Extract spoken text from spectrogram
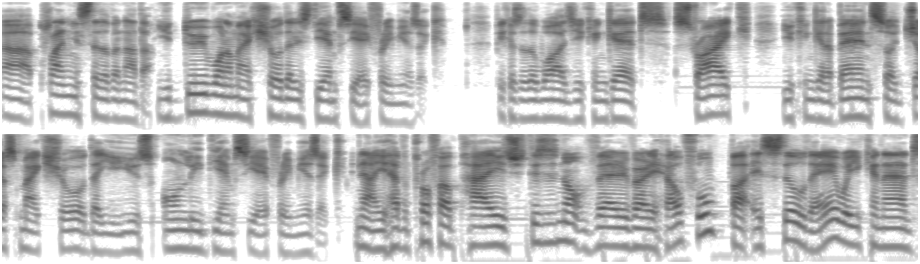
uh, playing instead of another. You do want to make sure that it's DMCA free music because otherwise you can get strike, you can get a ban. So just make sure that you use only DMCA free music. Now you have a profile page. This is not very, very helpful, but it's still there where you can add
